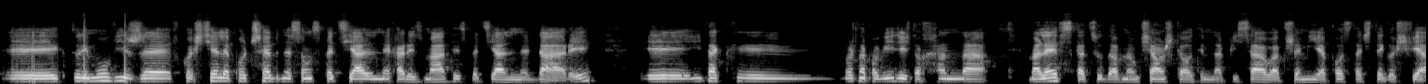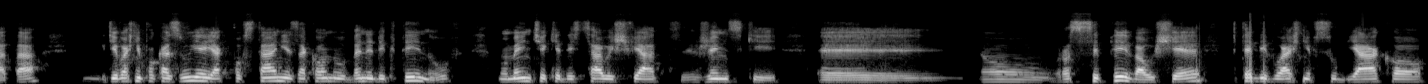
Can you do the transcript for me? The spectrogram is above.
e, który mówi, że w kościele potrzebne są specjalne charyzmaty, specjalne dary. E, I tak można powiedzieć, to Hanna Malewska cudowną książkę o tym napisała, Przemija postać tego świata, gdzie właśnie pokazuje, jak powstanie zakonu benedyktynów w momencie, kiedy cały świat rzymski e, no, rozsypywał się, wtedy właśnie w Subiaco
